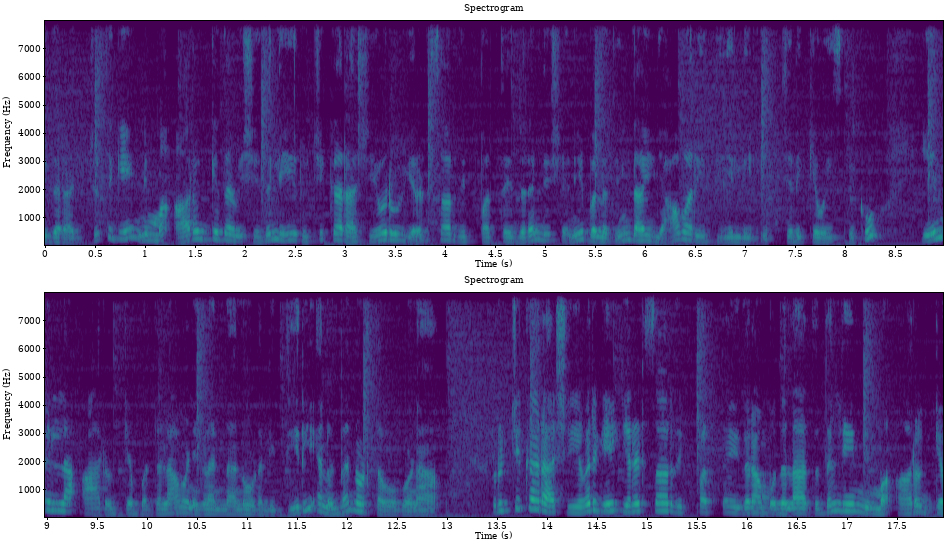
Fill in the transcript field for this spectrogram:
ಇದರ ಜೊತೆಗೆ ನಿಮ್ಮ ಆರೋಗ್ಯದ ವಿಷಯದಲ್ಲಿ ರುಚಿಕ ರಾಶಿಯವರು ಎರಡು ಸಾವಿರದ ಇಪ್ಪತ್ತೈದರಲ್ಲಿ ಶನಿ ಬಲದಿಂದ ಯಾವ ರೀತಿಯಲ್ಲಿ ಎಚ್ಚರಿಕೆ ವಹಿಸಬೇಕು, ಏನೆಲ್ಲ ಆರೋಗ್ಯ ಬದಲಾವಣೆಗಳನ್ನು ನೋಡಲಿದ್ದೀರಿ ಅನ್ನೋದನ್ನು ನೋಡ್ತಾ ಹೋಗೋಣ. ರುಚಿಕ ರಾಶಿಯವರಿಗೆ ಎರಡು ಸಾವಿರದ ಇಪ್ಪತ್ತೈದರ ಮೊದಲಾದದಲ್ಲಿ ನಿಮ್ಮ ಆರೋಗ್ಯ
